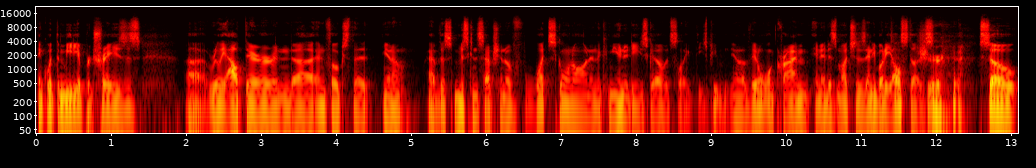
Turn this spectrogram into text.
think what the media portrays is uh, really out there and uh, and folks that you know have this misconception of what's going on in the communities go. It's like these people, you know, they don't want crime in it as much as anybody else does. Sure. So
